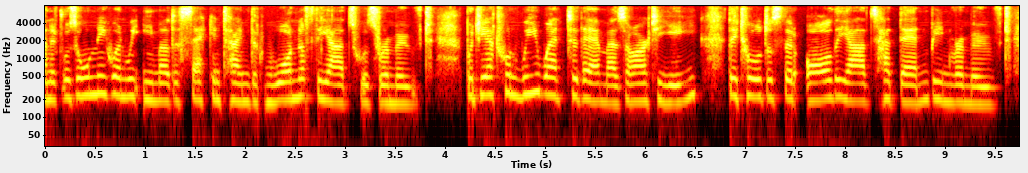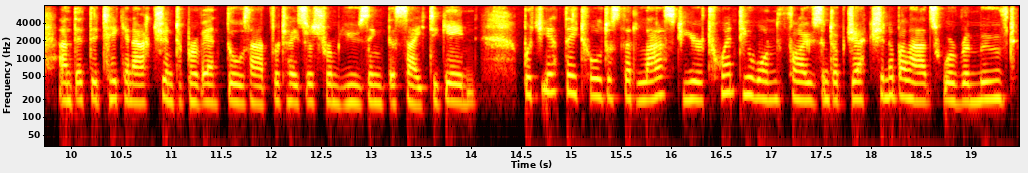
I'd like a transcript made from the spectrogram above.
And it was only when we emailed a second time that one of the ads was removed. But yet, when we went to them as RTE, they told us that all the ads had then been removed and that they'd taken action to prevent those advertisers from using the site again. But yet, they told us that last year, 21,000 objectionable ads were removed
